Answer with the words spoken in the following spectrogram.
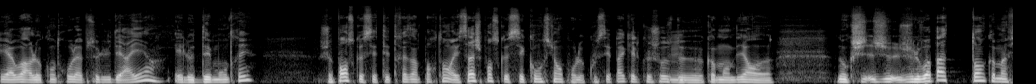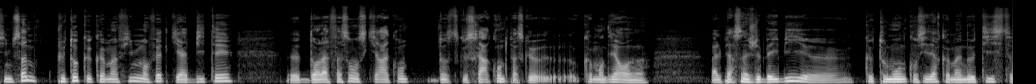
et avoir le contrôle absolu derrière et le démontrer, je pense que c'était très important. Et ça, je pense que c'est conscient pour le coup. C'est pas quelque chose de, comment dire. euh, donc, je, je, je le vois pas tant comme un film somme, plutôt que comme un film en fait qui est habité euh, dans la façon dont ce qu'il raconte, dans ce que se raconte, parce que euh, comment dire. euh, bah, le personnage de Baby, que tout le monde considère comme un autiste,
